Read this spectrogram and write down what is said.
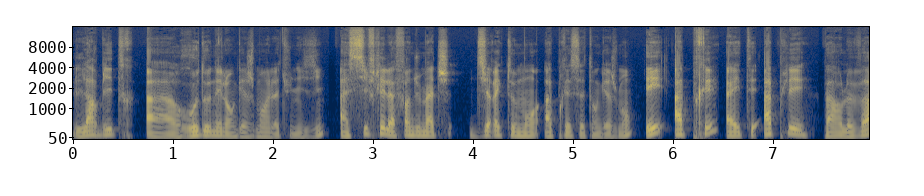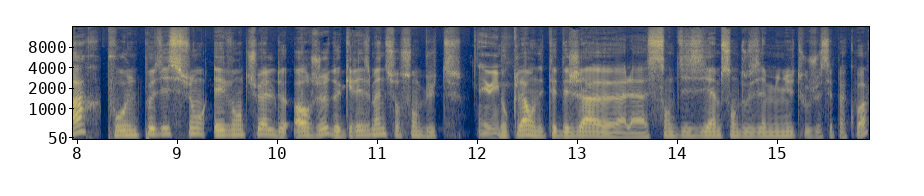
L'arbitre a redonné l'engagement à la Tunisie, a sifflé la fin du match directement après cet engagement et après a été appelé par le VAR pour une position éventuelle de hors-jeu de Griezmann sur son but. Et oui. Donc là, on était déjà euh, à la 110e, 112e minute ou je sais pas quoi.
